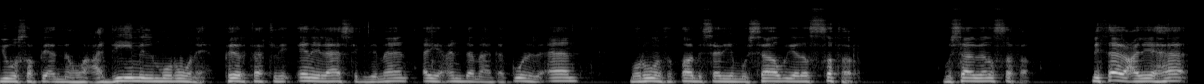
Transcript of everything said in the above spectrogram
يوصف بأنه عديم المرونة perfectly inelastic demand أي عندما تكون الآن مرونة الطلب السعرية مساوية للصفر. مساوية للصفر. مثال عليها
